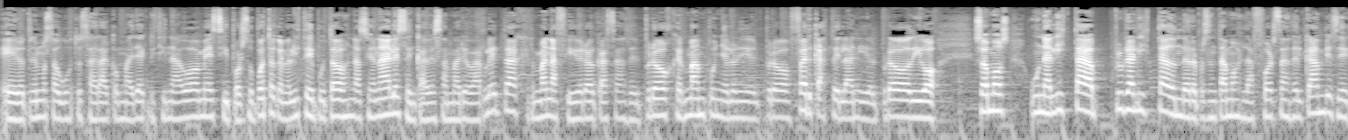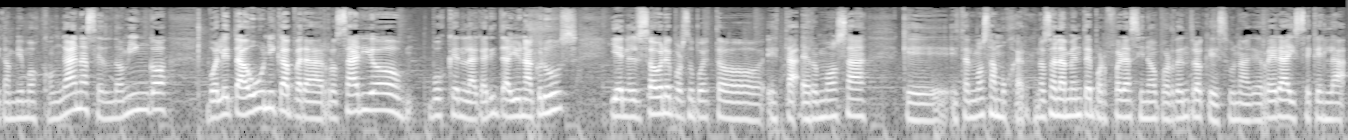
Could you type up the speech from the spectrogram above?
eh, lo tenemos Augusto Sara con María Cristina Gómez y por supuesto que en la lista de diputados nacionales encabeza Mario Barleta, Germana Figueroa Casas del PRO, Germán Puñaloni del PRO, Fer Castellani del PRO, digo, somos una lista pluralista donde representamos las fuerzas del cambio, así que cambiemos con ganas el domingo, boleta única para Rosario, busquen la carita y una cruz y en el sobre, por supuesto, esta hermosa que esta hermosa mujer, no solamente por fuera, sino por dentro, que es una guerrera y sé que es la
